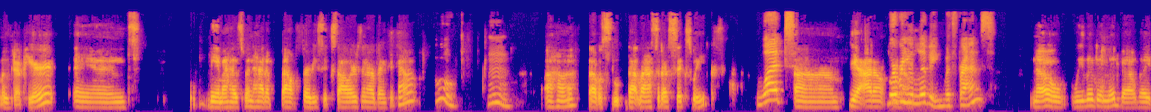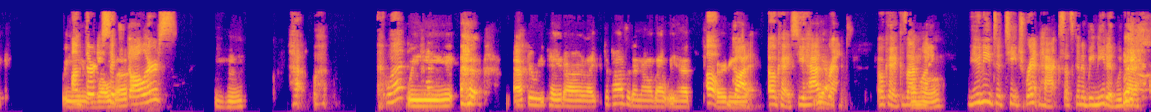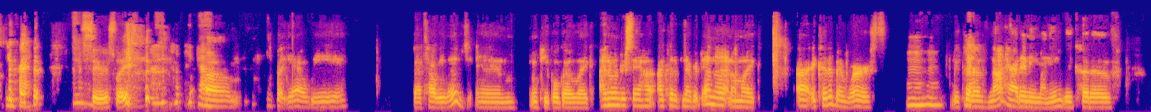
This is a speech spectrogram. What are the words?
moved up here and me and my husband had about $36 in our bank account. Ooh. Mm. Uh huh. That was, that lasted us six weeks. What? Um, yeah, I don't. Where were know. you living with friends? No, we lived in Midvale. Like, we On thirty six rolled up- dollars? Mhm. How, what? We, after we paid our like deposit and all that, we had oh, 30 got it. Okay, so you had Yeah. rent. Okay, because I'm like, Mhm. you need to teach rent hacks. That's going to be needed. We've got a hacking friend. seriously. Yeah. um, but yeah, we that's how we lived. And when people go like, I don't understand how I could have never done that, and I'm like, uh, it could have been worse. hmm We could Yeah. have not had any money. We could have.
